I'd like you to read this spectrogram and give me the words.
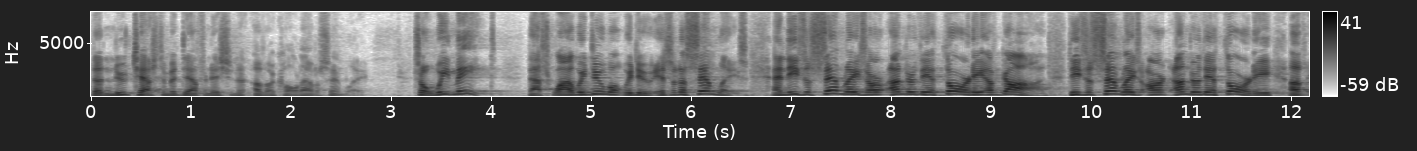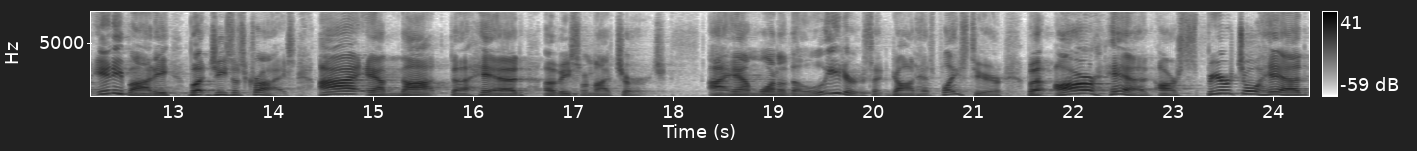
the New Testament definition of a called out assembly. So we meet. That's why we do what we do. It's an assemblies. And these assemblies are under the authority of God. These assemblies aren't under the authority of anybody but Jesus Christ. I am not the head of Eastland Life Church. I am one of the leaders that God has placed here. But our head, our spiritual head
